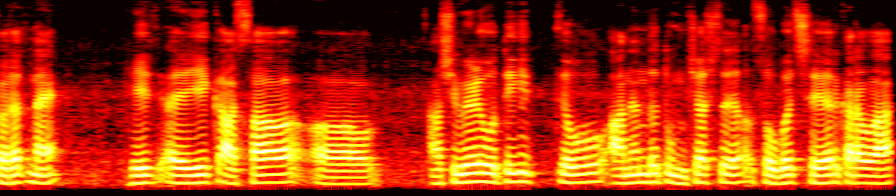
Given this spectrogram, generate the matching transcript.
करत नाही. हे एक असा अशी वेळ होती की तो आनंद तुमच्यासोबत शेअर करावा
